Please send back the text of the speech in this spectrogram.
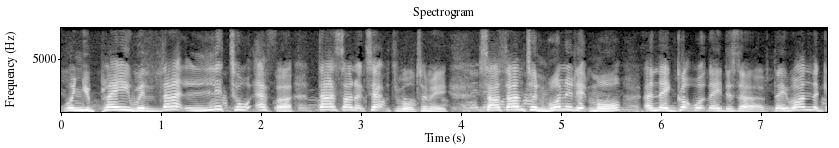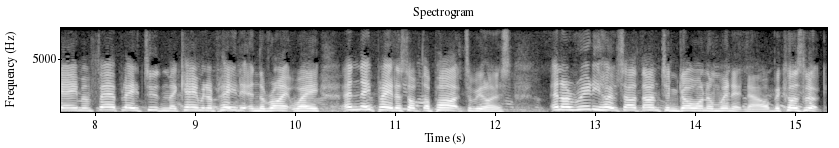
when you play with that little effort, that's unacceptable to me. Southampton wanted it more and they got what they deserved. They won the game and fair play to them. They came and played it in the right way and they played us off the park, to be honest. And I really hope Southampton go on and win it now because, look,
